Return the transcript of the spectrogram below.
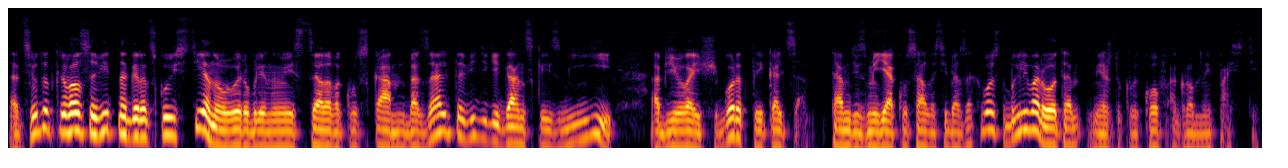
Отсюда открывался вид на городскую стену, вырубленную из целого куска базальта в виде гигантской змеи, обвивающей город три кольца. Там, где змея кусала себя за хвост, были ворота между клыков огромной пасти.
